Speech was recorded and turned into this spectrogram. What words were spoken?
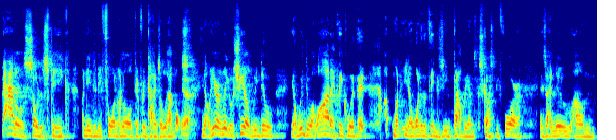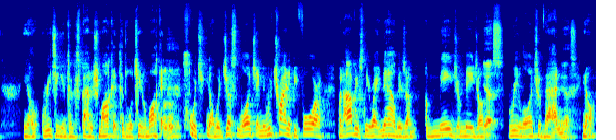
battles, so to speak, need to be fought on all different kinds of levels. Yeah. You know, here in Legal Shield, we do, you know, we do a lot, I think, with it. Uh, One, you know, one of the things you probably have discussed before is our new, um, you know, reaching into the Spanish market, to the Latino market, which, you know, we're just launching. I mean, we've tried it before, but obviously right now there's a, a major, major Yes. relaunch of that. And, Yes. you know,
